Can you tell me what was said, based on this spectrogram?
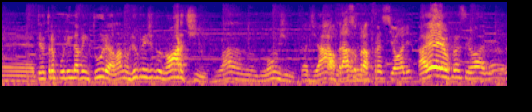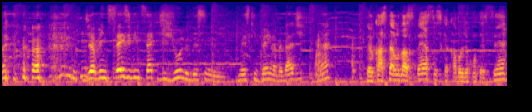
É, tem o Trampolim da Aventura lá no Rio Grande do Norte, lá longe pra Um diabo. abraço pra fazendo- Francioli. Aê, o Francioli! Dia 26 e 27 de julho desse mês que vem, na verdade, né? Tem o Castelo das Peças, que acabou de acontecer,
